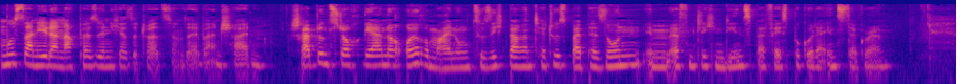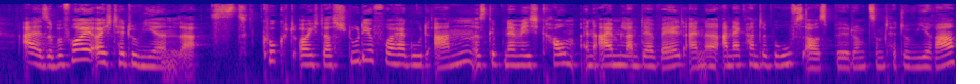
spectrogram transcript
muss dann jeder nach persönlicher Situation selber entscheiden. Schreibt uns doch gerne eure Meinung zu sichtbaren Tattoos bei Personen im öffentlichen Dienst bei Facebook oder Instagram. Also, bevor ihr euch tätowieren lasst, guckt euch das Studio vorher gut an. Es gibt nämlich kaum in einem Land der Welt eine anerkannte Berufsausbildung zum Tätowierer.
